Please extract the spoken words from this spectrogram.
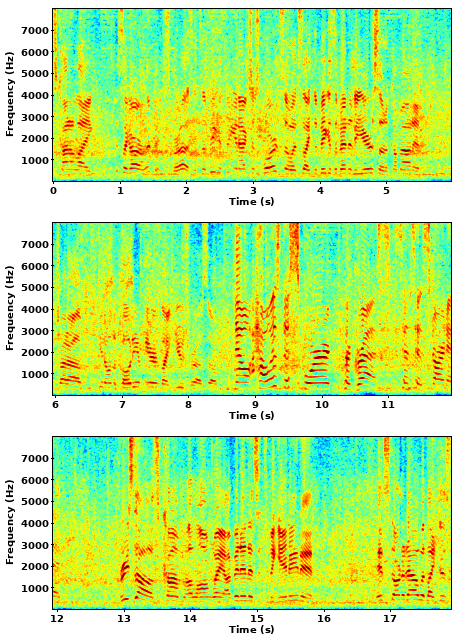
it's kind of like it's like our Olympics for us. It's the biggest thing in action sports, so it's like the biggest event of the year. So to come out and try to get on the podium here is like huge for us. So Now, how has the sport progressed since it started? freestyle's come a long way. I've been in it since the beginning, and it started out with like just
